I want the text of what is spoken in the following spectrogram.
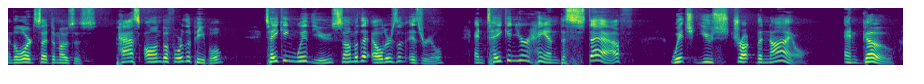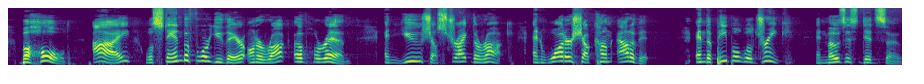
And the Lord said to Moses, Pass on before the people, taking with you some of the elders of Israel, and take in your hand the staff which you struck the Nile, and go. Behold, I will stand before you there on a rock of Horeb, and you shall strike the rock and water shall come out of it, and the people will drink. And Moses did so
